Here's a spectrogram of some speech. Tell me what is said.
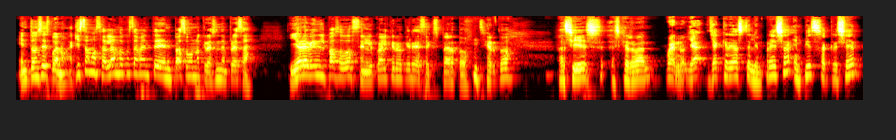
Entonces, bueno, aquí estamos hablando justamente en paso 1, creación de empresa. Y ahora viene el paso 2, en el cual creo que eres experto, ¿cierto? Así es, es que Bueno, ya, ya creaste la empresa, empiezas a crecer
